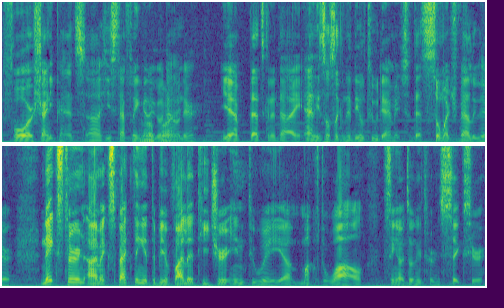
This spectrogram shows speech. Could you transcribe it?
for Shiny Pants. Uh, he's definitely gonna Oh go boy. down there. Yep, that's gonna die, and he's also gonna deal two damage, so that's so much value there. Next turn, I'm expecting it to be a Violet Teacher into a uh, Mark of the Wild, seeing how it's only turn six here.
